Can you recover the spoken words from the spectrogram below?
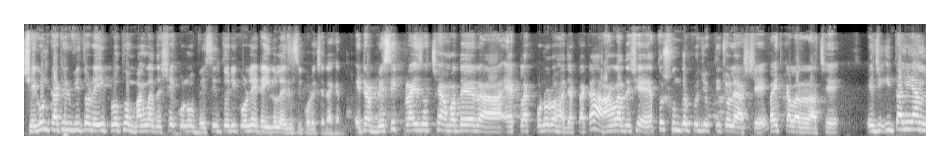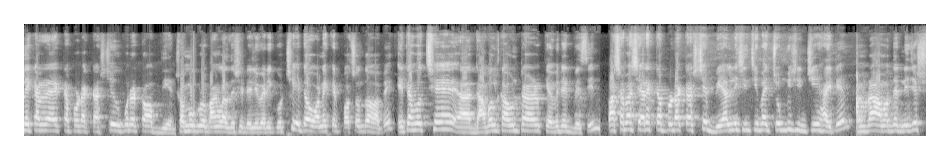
সেগুন কাঠের ভিতরে এই প্রথম বাংলাদেশে কোনো বেসিন তৈরি করলে এটা ইগল এজেন্সি করেছে, দেখেন। এটার বেসিক প্রাইস হচ্ছে আমাদের এক লাখ পনেরো হাজার টাকা। বাংলাদেশে এত সুন্দর প্রযুক্তি চলে আসছে হোয়াইট কালারের আছে। এই যে ইতালিয়ান লেকারের একটা প্রোডাক্ট আসছে, উপরে টপ দিয়ে। সমগ্র বাংলাদেশে ডেলিভারি করছি এটা অনেকের পছন্দ হবে। এটা হচ্ছে ডাবল কাউন্টার ক্যাবিনেট বেসিন পাশাপাশি আরেকটা প্রোডাক্ট আসছে, বিয়াল্লিশ ইঞ্চি বাই চব্বিশ ইঞ্চি হাইটের আমরা আমাদের নিজস্ব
